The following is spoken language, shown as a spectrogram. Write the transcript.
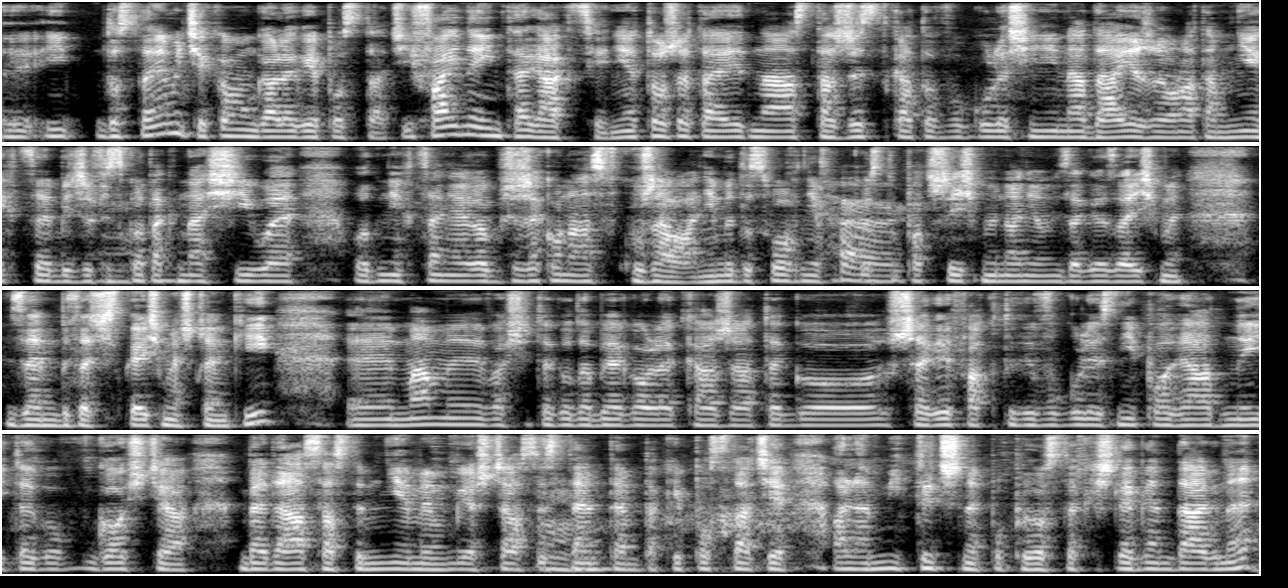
Y, I dostajemy ciekawą galerię postaci, fajne interakcje, nie to, że ta jedna stażystka to w ogóle się nie nadaje, że ona tam nie chce być, że wszystko tak na siłę od niechcenia robi, przecież jak ona nas wkurzała, nie my dosłownie po Tak. prostu patrzyliśmy na nią i zagryzaliśmy zęby, zaciskaliśmy szczęki. Y, Mamy właśnie tego dobrego lekarza, tego szeryfa, który w ogóle jest nieporadny i tego gościa Bedasa z tym niemym jeszcze asystentem, takie postacie ale mityczne po prostu, jakieś legendarne.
